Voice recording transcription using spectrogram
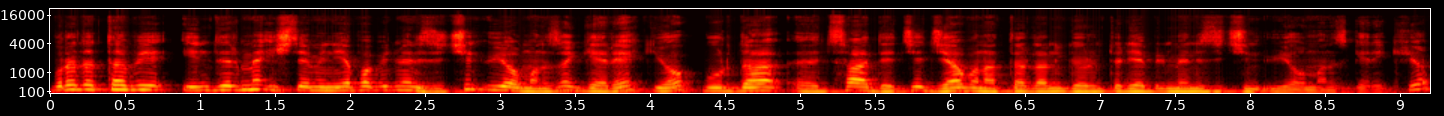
Burada tabi indirme işlemini yapabilmeniz için üye olmanıza gerek yok. Burada e, sadece cevap anahtarlarını görüntüleyebilmeniz için üye olmanız gerekiyor.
